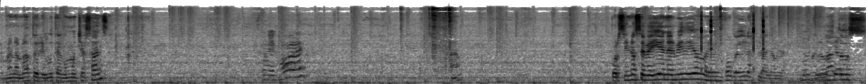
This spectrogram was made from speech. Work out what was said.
Hermana Mato le gusta con mucha salsa. Está melhor. Ah. Por si no se veía en el video, un poco ahí las placas, mira. Hermana Matos.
